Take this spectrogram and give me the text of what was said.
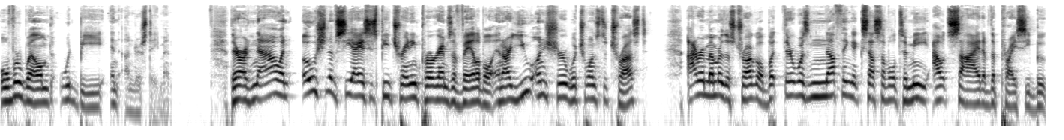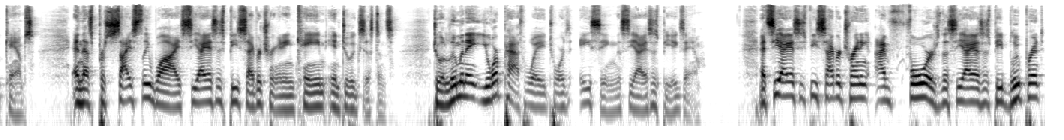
Overwhelmed would be an understatement. There are now an ocean of CISSP training programs available, and are you unsure which ones to trust? I remember the struggle, but there was nothing accessible to me outside of the pricey boot camps. And that's precisely why CISSP cyber training came into existence to illuminate your pathway towards acing the CISSP exam. At CISSP Cyber Training, I've forged the CISSP blueprint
